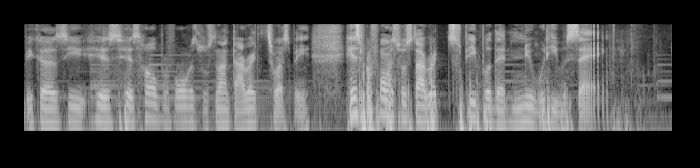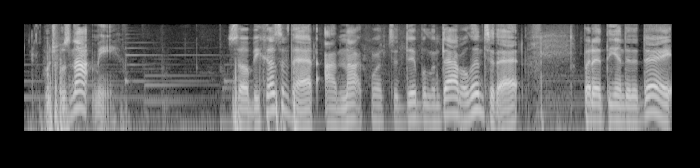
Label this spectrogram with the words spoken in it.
because he his his whole performance was not directed towards me. His performance was directed to people that knew what he was saying, which was not me. So because of that, I'm not going to dibble and dabble into that. But at the end of the day,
